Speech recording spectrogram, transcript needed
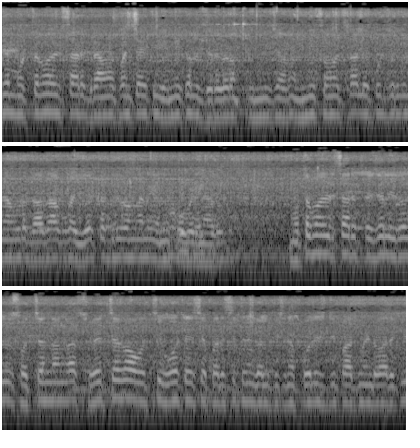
ఇదే మొట్టమొదటిసారి గ్రామ పంచాయతీ ఎన్నికలు జరగడం. ఇన్ని ఇన్ని సంవత్సరాలు ఎప్పుడు జరిగినా కూడా దాదాపుగా ఏకగ్రీవంగానే ఎన్నుకోబడినారు. మొట్టమొదటిసారి ప్రజలు ఈరోజు స్వచ్ఛందంగా స్వేచ్ఛగా వచ్చి ఓటేసే పరిస్థితిని కల్పించిన పోలీస్ డిపార్ట్మెంట్ వారికి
